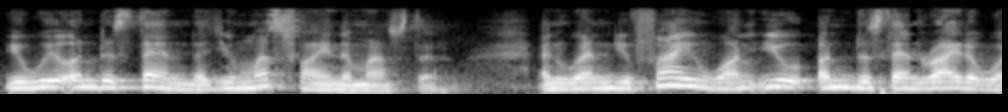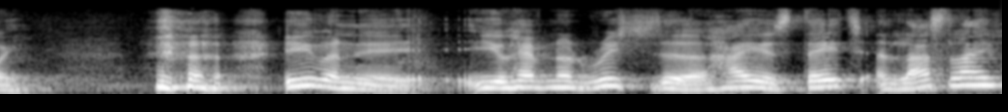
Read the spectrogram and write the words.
You will understand that you must find the master. And when you find one, you understand right away. Even uh, you have not reached the highest stage in last life,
